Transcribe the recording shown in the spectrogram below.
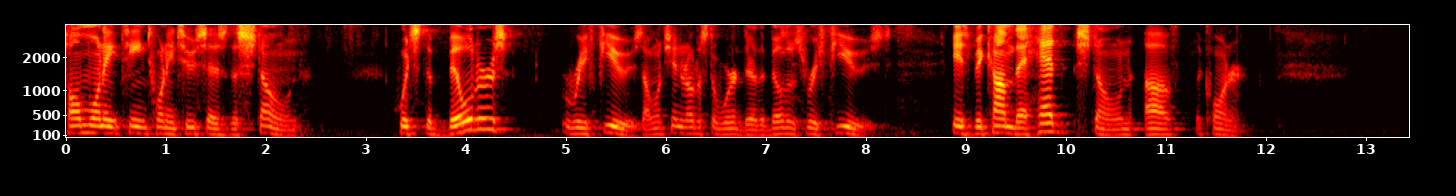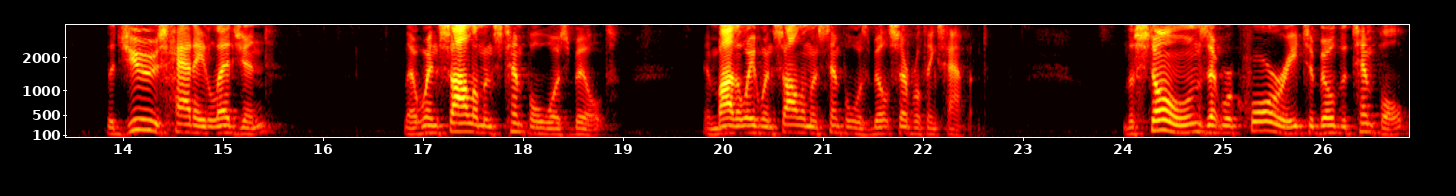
Psalm 118, 22 says, The stone which the builders refused, I want you to notice the word there, the builders refused, is become the headstone of the corner. The Jews had a legend that when Solomon's temple was built, and by the way, when Solomon's temple was built, several things happened. The stones that were quarried to build the temple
